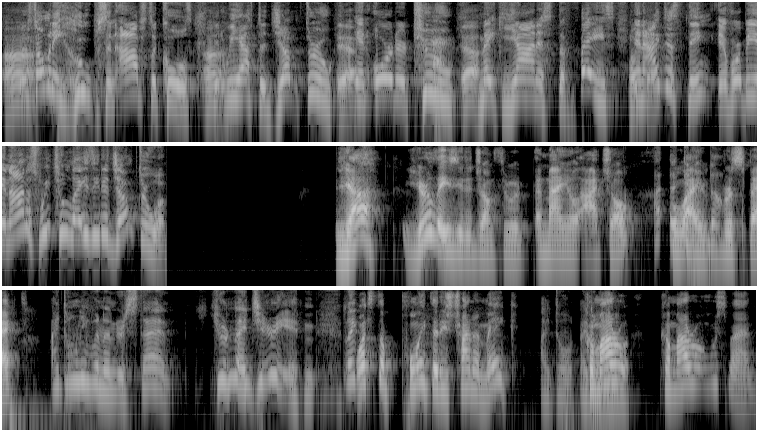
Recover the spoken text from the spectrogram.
Uh. There's so many hoops and obstacles uh. that we have to jump through Yeah. in order to Yeah. make Giannis the face. And I just think, if we're being honest, we're too lazy to jump through them. Yeah, you're lazy to jump through Emmanuel Acho, who I no. respect. I don't even understand. You're Nigerian. Like What's the point that he's trying to make? I don't. I don't know. Kamaru Usman.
